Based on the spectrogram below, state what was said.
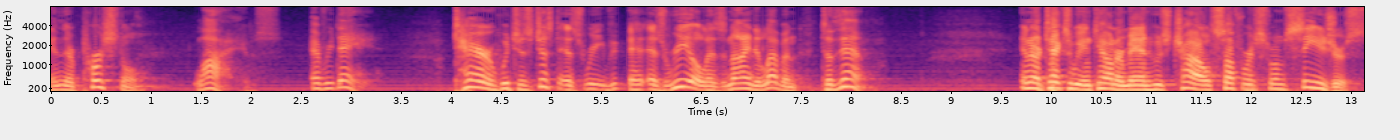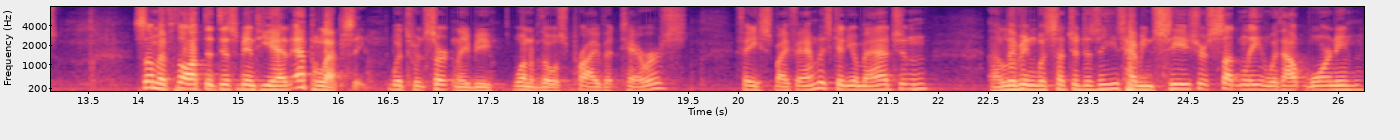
in their personal lives every day. Terror, which is just as, re- as real as 9 11 to them. In our text, we encounter a man whose child suffers from seizures. Some have thought that this meant he had epilepsy, which would certainly be one of those private terrors faced by families. Can you imagine uh, living with such a disease, having seizures suddenly and without warning,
